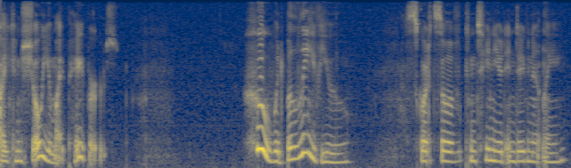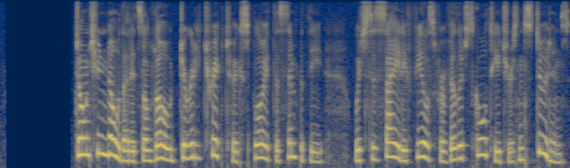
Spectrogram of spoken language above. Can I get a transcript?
I can show you my papers. Who would believe you? Skvortsov continued indignantly. Don't you know that it's a low, dirty trick to exploit the sympathy which society feels for village school teachers and students?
